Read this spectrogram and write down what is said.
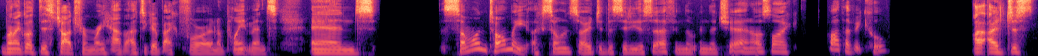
when I got discharged from rehab, I had to go back for an appointment, and someone told me like so and so did the city to surf in the in the chair, and I was like, oh, that'd be cool. I, I just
